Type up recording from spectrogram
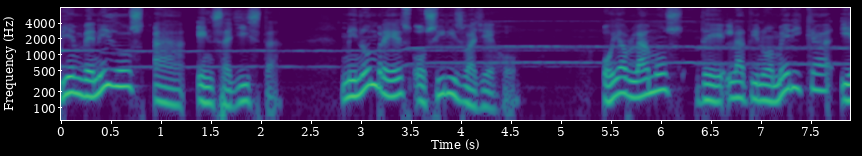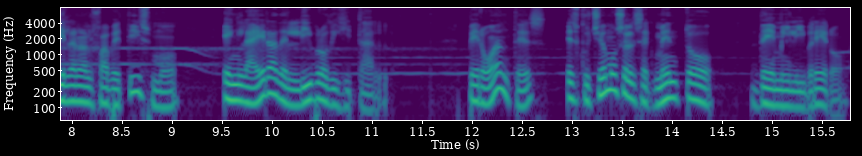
Bienvenidos a Ensayista. Mi nombre es Osiris Vallejo. Hoy hablamos de Latinoamérica y el analfabetismo en la era del libro digital. Pero antes, escuchemos el segmento de mi librero.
